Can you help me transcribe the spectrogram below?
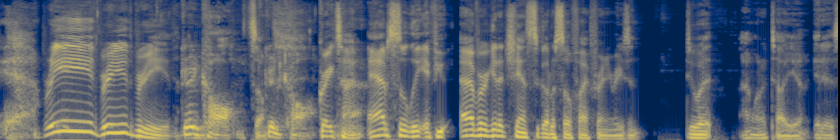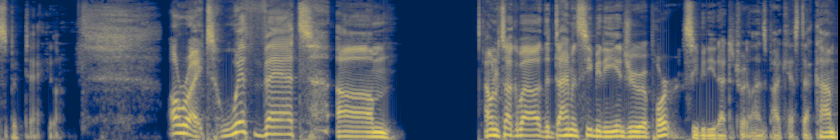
Yeah, breathe, breathe, breathe. good call. So, good call. Great time. Absolutely. If you ever get a chance to go to SoFi for any reason, do it. I want to tell you, it is spectacular. All right. With that, um, I want to talk about the Diamond CBD injury report, cbd.detroitlionspodcast.com.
